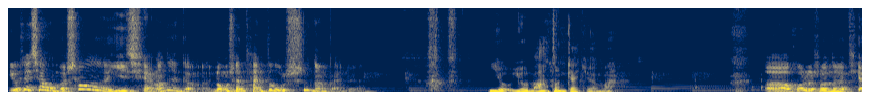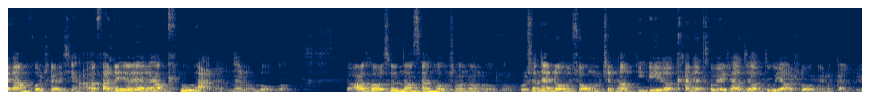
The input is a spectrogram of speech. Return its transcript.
有点像我们上以前的那个嘛龙神坛斗士那种感觉，有有那种感觉吗？呃，或者说那个铁胆火车侠，反正有点像 Q 版的那种萝卜，就二头身到三头身那种萝卜，不是那种说我们正常比例的看起来特别像叫独角兽那种感觉，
